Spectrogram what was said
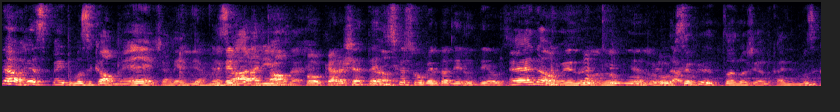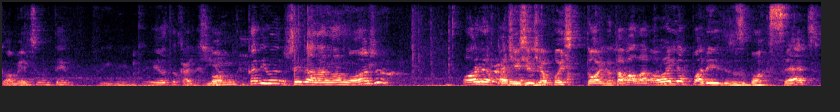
Não, eu respeito musicalmente, além de amizade verdade, e tal. José. Pô, o cara já até Não. disse que eu sou o verdadeiro Deus. É, não, ele não, não, É eu sempre estou elogiando o Cadinho. Musicalmente não tem. E outra coisa. Cadinho- Bom, o Cadinho chega lá na loja, olha a parede. Esse dia foi histórico, eu tava lá também. Olha a parede dos box sets,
